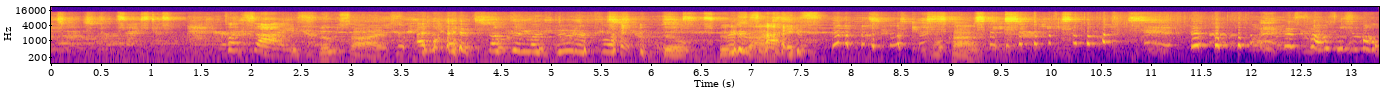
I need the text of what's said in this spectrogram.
Foot size. Foot size doesn't matter. Foot size. Boot size. I thought it's something with boot or foot. Boot, Boot size. What kind? this tells us how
